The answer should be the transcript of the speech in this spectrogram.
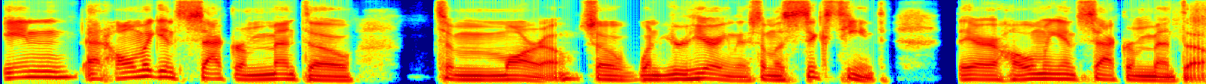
in at home against Sacramento tomorrow. So when you're hearing this on the 16th, they are home against Sacramento.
